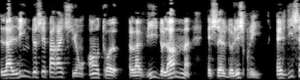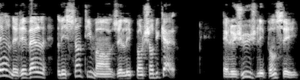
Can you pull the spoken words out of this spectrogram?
la ligne de séparation entre la vie de l'âme et celle de l'esprit. Elle discerne et révèle les sentiments et les penchants du cœur. Elle juge les pensées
